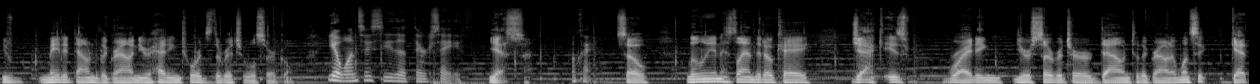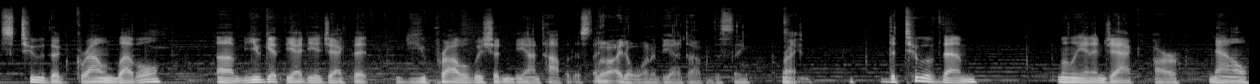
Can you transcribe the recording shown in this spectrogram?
You've made it down to the ground. You're heading towards the ritual circle. Yeah, once I see that they're safe. Yes. Okay. So Lillian has landed okay. Jack is riding your servitor down to the ground. And once it gets to the ground level, um, you get the idea, Jack, that you probably shouldn't be on top of this thing. Well, I don't want to be on top of this thing. Right. The two of them, Lillian and Jack, are now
